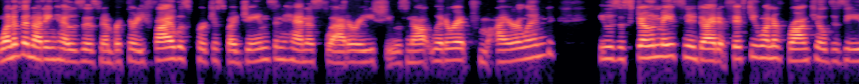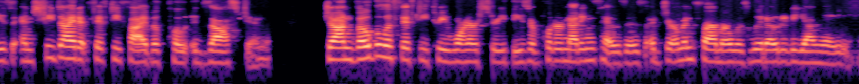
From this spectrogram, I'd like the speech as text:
One of the nutting houses, number 35, was purchased by James and Hannah Slattery. She was not literate from Ireland. He was a stonemason who died at 51 of bronchial disease, and she died at 55 of, quote, exhaustion. John Vogel of 53 Warner Street, these are Porter Nutting's houses, a German farmer, was widowed at a young age.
